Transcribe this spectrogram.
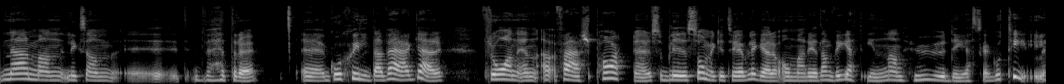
när man liksom, eh, vad heter det, eh, går skilda vägar från en affärspartner så blir det så mycket trevligare om man redan vet innan hur det ska gå till.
